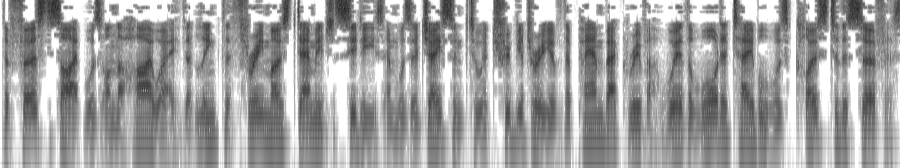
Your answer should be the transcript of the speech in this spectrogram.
The first site was on the highway that linked the three most damaged cities and was adjacent to a tributary of the Pambak River where the water table was close to the surface.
